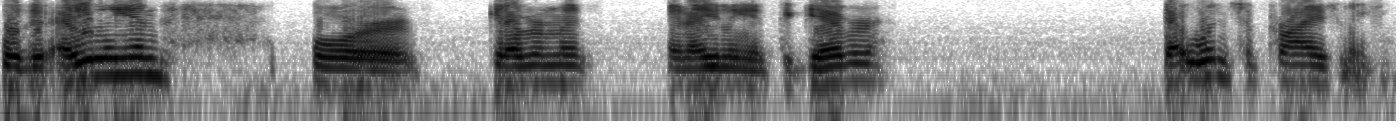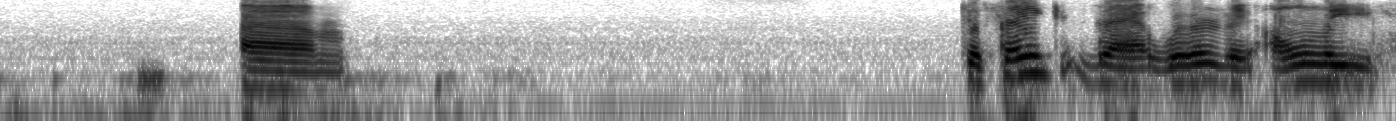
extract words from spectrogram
Was it alien or government and alien together? That wouldn't surprise me. Um, to think that we're the only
